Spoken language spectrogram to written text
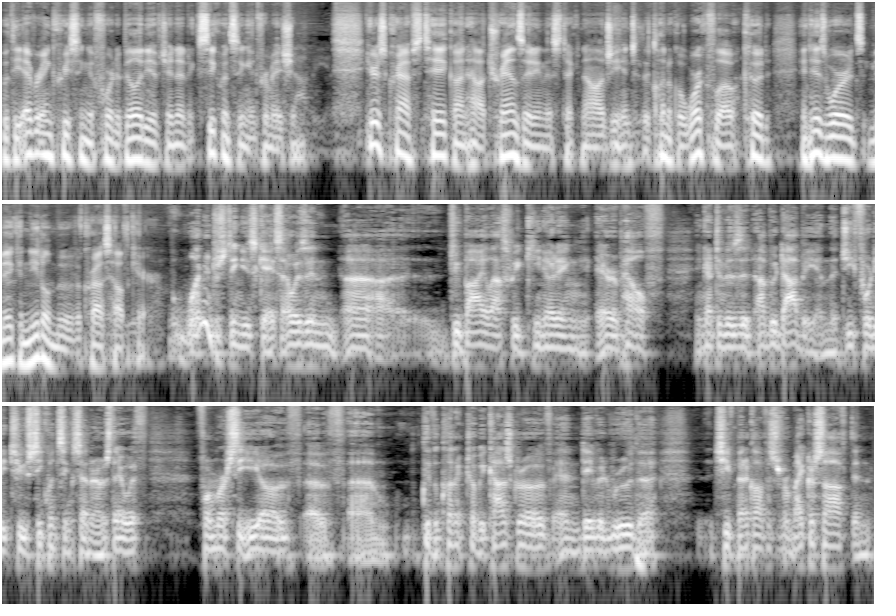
with the ever increasing affordability of genetic sequencing information. Here's Kraft's take on how translating this technology into the clinical workflow could, in his words, make a needle move across healthcare. One interesting use case, I was in uh, Dubai last week keynoting Arab Health and got to visit Abu Dhabi and the G42 sequencing center. I was there with former CEO of, of um, Cleveland Clinic, Toby Cosgrove, and David Rhew, the chief medical officer for Microsoft. And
